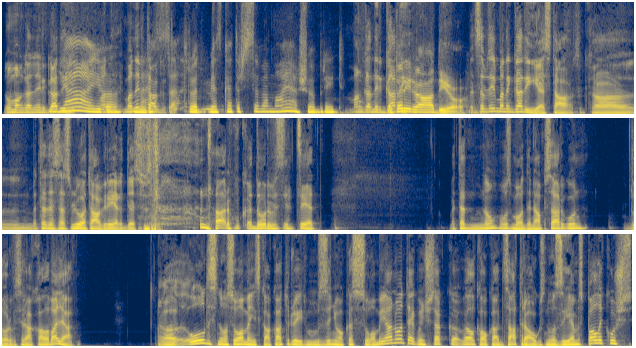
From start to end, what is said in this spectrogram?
Nu, man gan ir gadi, Jā, man, man ir tā, mēs atrodamies katrs savā mājā šobrīd. man gan ir Bet arī rādio. Bet sapratiet, man ir gadījies tā, ka bet tad es esmu ļoti agri ieradies uz darbu, kad durvis ir cietas. Bet tad, nu, uzmodina apsargu un durvis ir atkal vaļā. Uh, Uldis no Somijas, kā katru rītu mums ziņo, kas Somijā notiek. Viņš saka, ka vēl kaut kādas atraugas no ziemas palikušas.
